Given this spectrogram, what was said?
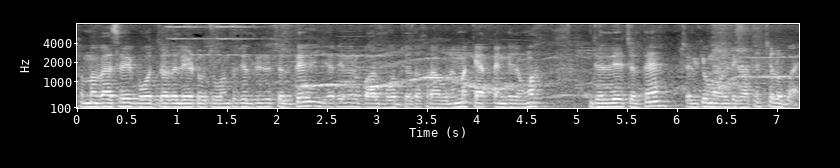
तो मैं वैसे भी बहुत ज़्यादा लेट हो चुका हूँ तो जल्दी से चलते हैं। यार ये मेरे बाल बहुत ज़्यादा ख़राब हो रहे हैं मैं कैप पहन के जाऊँगा। जल्दी से चलते हैं चल के मॉल दिखाते हैं। चलो बाय.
